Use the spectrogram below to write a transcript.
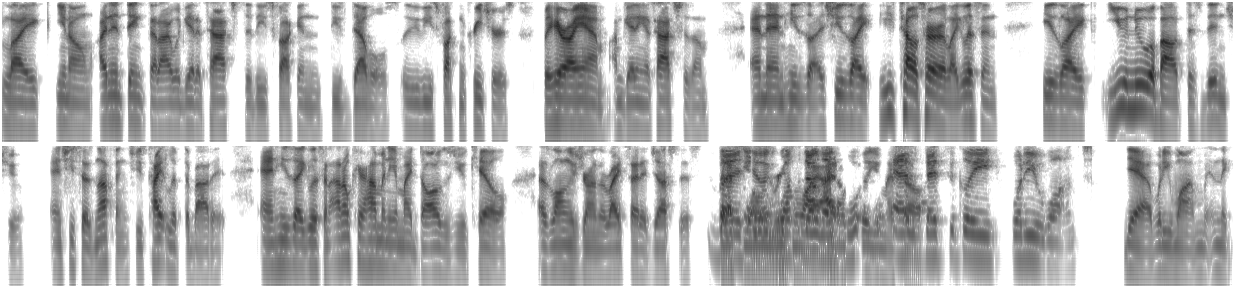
like, you know, I didn't think that I would get attached to these fucking these devils, these fucking creatures, but here I am. I'm getting attached to them. And then he's like, she's like, he tells her, like, listen, he's like, you knew about this, didn't you? And she says nothing. She's tight lipped about it. And he's like, listen, I don't care how many of my dogs you kill. As long as you're on the right side of justice. But, that's the only like, reason why know, I don't kill you and myself. basically, what do you want? Yeah, what do you want? And they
